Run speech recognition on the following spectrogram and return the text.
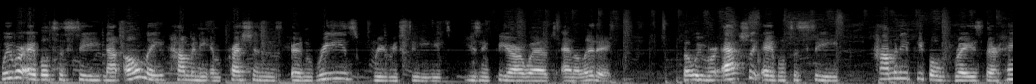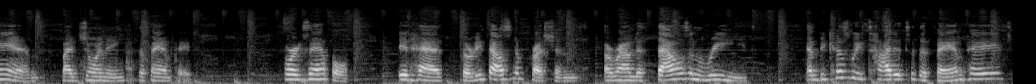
we were able to see not only how many impressions and reads we received using PRWeb's analytics, but we were actually able to see how many people raised their hands by joining the fan page. For example, it had 30,000 impressions, around 1,000 reads, and because we tied it to the fan page,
